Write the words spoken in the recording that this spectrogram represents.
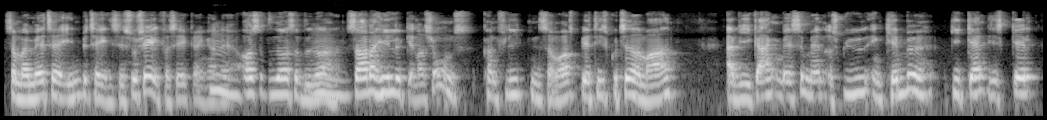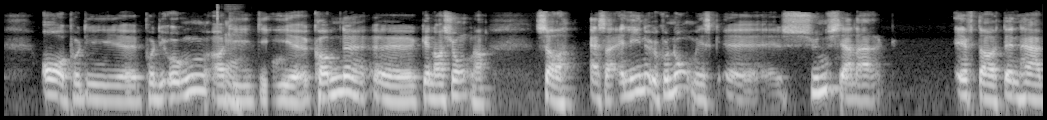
som er med til at indbetale til socialforsikringerne, mm. osv. osv. Mm. Så er der hele generationskonflikten, som også bliver diskuteret meget er vi i gang med simpelthen at skyde en kæmpe, gigantisk gæld over på de, øh, på de unge og ja. de, de øh, kommende øh, generationer. Så altså alene økonomisk øh, synes jeg, der efter den her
